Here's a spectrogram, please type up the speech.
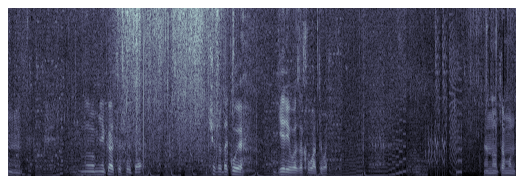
Ну, мне кажется, что это что-то такое дерево захватывать. Оно там он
